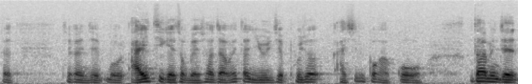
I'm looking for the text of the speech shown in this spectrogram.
그러니까 제가 이제 뭐 IT 계속 매수하자고 했던 이유 이제 보셔 아실 것 같고 그다음에 이제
